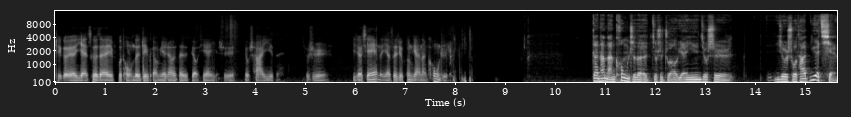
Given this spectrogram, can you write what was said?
这个颜色在不同的这个表面上，它的表现也是有差异的，就是比较鲜艳的颜色就更加难控制。但它难控制的就是主要原因就是，也就是说它越浅，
